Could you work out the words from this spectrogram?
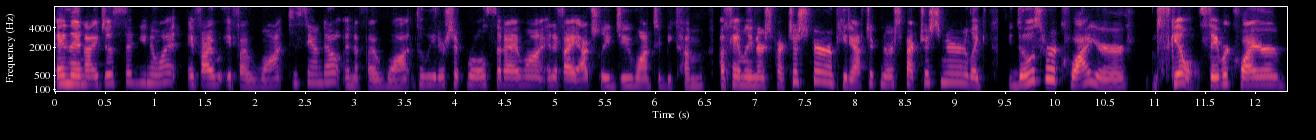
and then i just said you know what if i if i want to stand out and if i want the leadership roles that i want and if i actually do want to become a family nurse practitioner a pediatric nurse practitioner like those require skills they require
